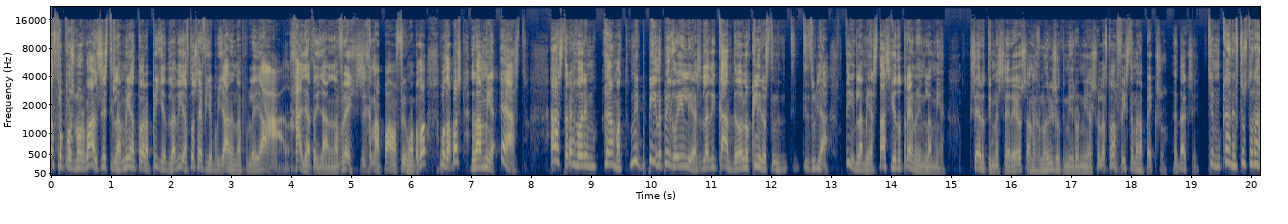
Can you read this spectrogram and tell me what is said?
Άνθρωπος νορμάλ ζει στη Λαμία τώρα πήγε. Δηλαδή αυτός έφυγε από Γιάννενα που λέει Α, χάλια τα Γιάννενα. Βρέχει συχνά πάμε να φύγουμε από εδώ. Πού θα πας, Λαμία. Ε, άστο. Άστρα, γόρι μου, γάμα του. Μη πήγαινε πύργο ηλίας. Δηλαδή, κάντε ολοκλήρως τη, τη, τη, δουλειά. Τι είναι η Λαμία, στάση για το τρένο είναι η Λαμία. Ξέρω ότι είμαι Σερραίος, αναγνωρίζω την ειρωνεία σε όλο αυτό. Αφήστε με να παίξω. Εντάξει. Και μου κάνει αυτός τώρα.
